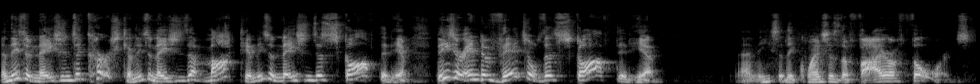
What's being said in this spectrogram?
And these are nations that cursed him. These are nations that mocked him. These are nations that scoffed at him. These are individuals that scoffed at him. And he said he quenches the fire of thorns.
